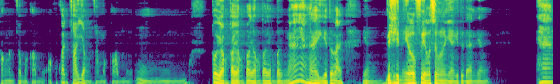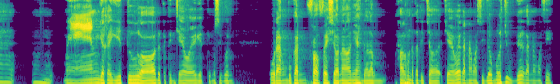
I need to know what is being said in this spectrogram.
kangen sama kamu. Aku kan sayang sama kamu. Hmm. Tuh yang tayang tayang tayang tayang nah, yang kayak gitu lah. Yang bikin ilfeel sebenarnya gitu dan yang yang hmm, men gak kayak gitu loh deketin cewek gitu meskipun kurang bukan profesionalnya dalam hal mendekati cewek karena masih jomblo juga karena masih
